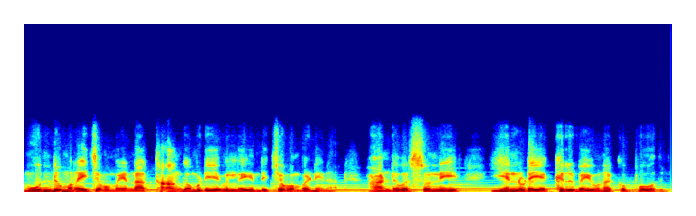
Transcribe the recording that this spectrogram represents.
மூன்று முறை ஜெபம் என்னால் தாங்க முடியவில்லை என்று ஜெபம் பண்ணினார். ஆண்டவர் சொன்னீர் என்னுடைய கிருபை உனக்கு போதும்.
